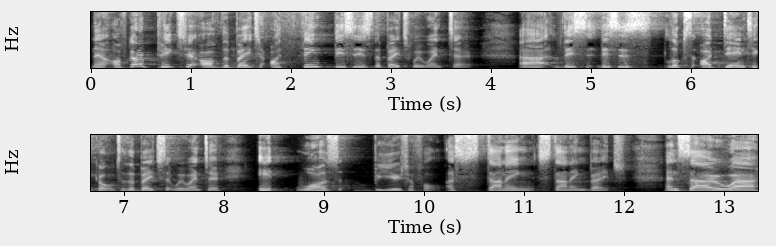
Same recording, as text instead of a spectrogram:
Now, I've got a picture of the beach. I think this is the beach we went to. Uh, this this is looks identical to the beach that we went to. It was beautiful, a stunning, stunning beach. And so uh,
